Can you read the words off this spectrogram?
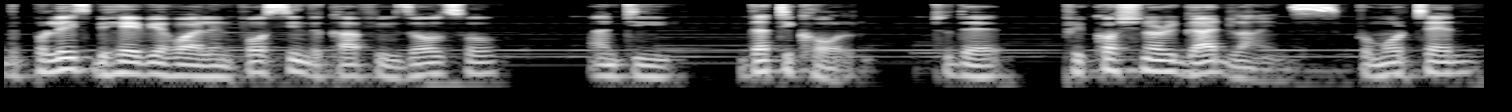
the police behavior while enforcing the curfew is also antithetical to the precautionary guidelines promoted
